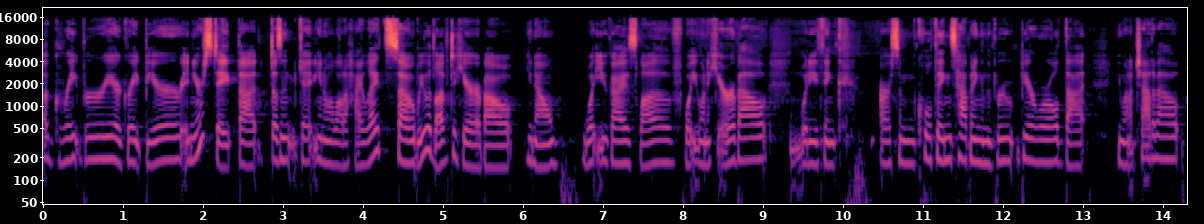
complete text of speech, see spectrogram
a great brewery or great beer in your state that doesn't get, you know, a lot of highlights. So, we would love to hear about, you know, what you guys love, what you want to hear about. What do you think are some cool things happening in the brew- beer world that you want to chat about?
